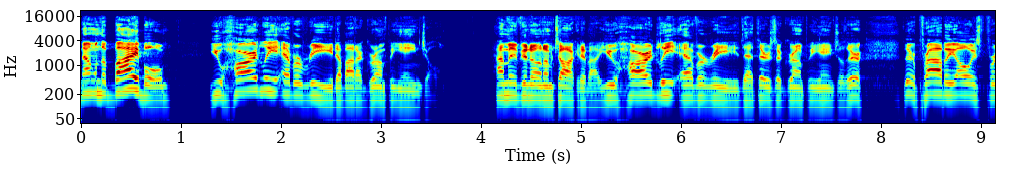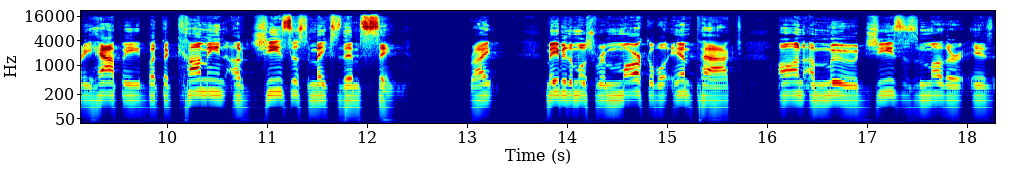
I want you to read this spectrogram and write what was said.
Now, in the Bible, you hardly ever read about a grumpy angel. How many of you know what I'm talking about? You hardly ever read that there's a grumpy angel. They're, they're probably always pretty happy, but the coming of Jesus makes them sing, right? Maybe the most remarkable impact on a mood. Jesus' mother is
